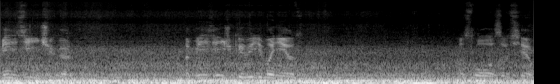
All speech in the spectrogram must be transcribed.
бензинчика. А бензинчика, видимо, нет. От слова совсем.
